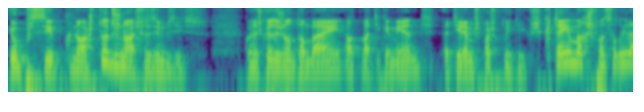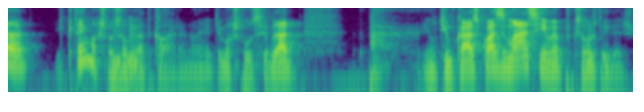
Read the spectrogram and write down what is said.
eu percebo que nós, todos nós fazemos isso, quando as coisas não estão bem, automaticamente atiramos para os políticos, que têm uma responsabilidade, e que têm uma responsabilidade clara, não é? Tem uma responsabilidade, pá, em último caso, quase máxima, porque são os líderes.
